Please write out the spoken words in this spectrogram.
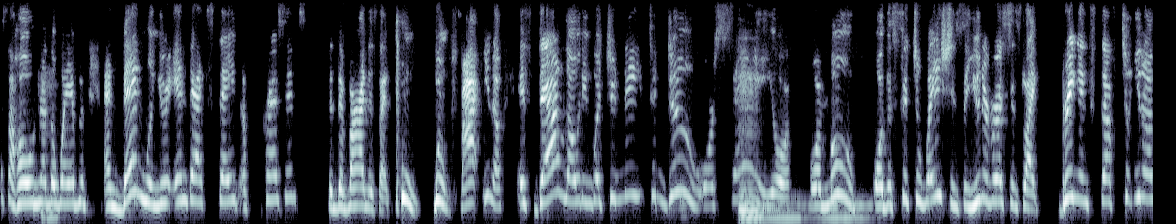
it's a whole nother mm-hmm. way of living and then when you're in that state of presence the divine is like boom boom fire you know it's downloading what you need to do or say or or move or the situations. The universe is like bringing stuff to you know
